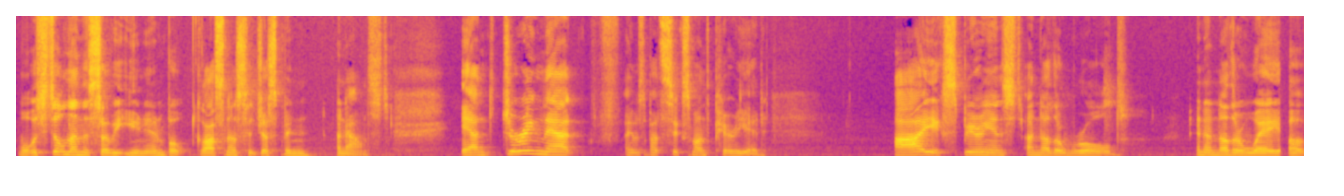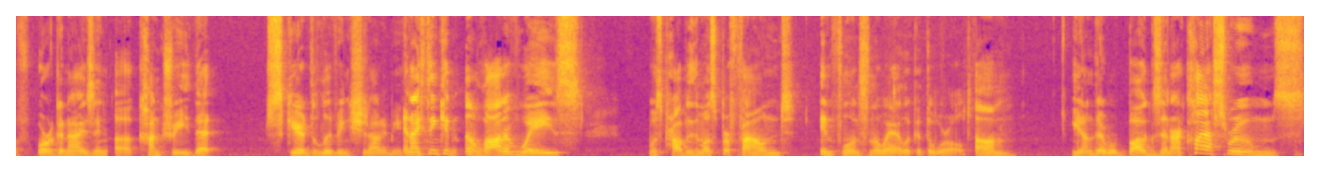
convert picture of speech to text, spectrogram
what was still then the Soviet Union, but Glasnost had just been announced. And during that, it was about six month period, I experienced another world and another way of organizing a country that scared the living shit out of me. And I think in a lot of ways was probably the most profound influence in the way I look at the world. Um, you know, there were bugs in our classrooms.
